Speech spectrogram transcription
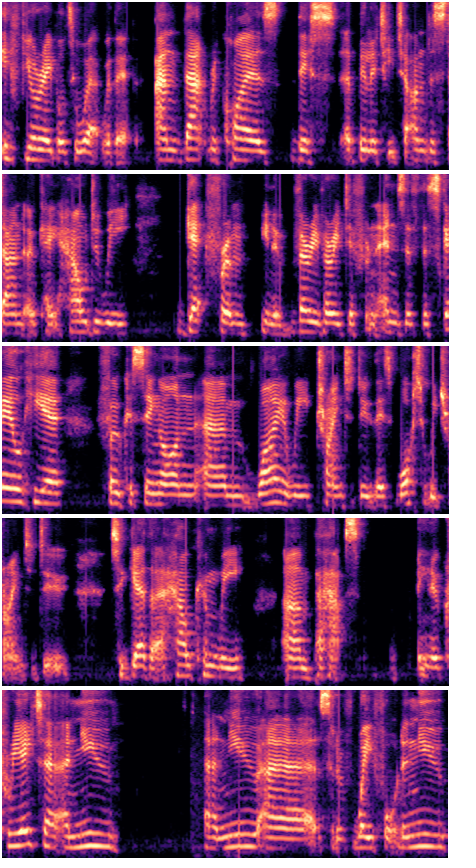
if you're able to work with it. And that requires this ability to understand okay, how do we get from you know very very different ends of the scale here focusing on um, why are we trying to do this? What are we trying to do together? How can we um, perhaps you know create a, a new a new uh, sort of way forward a new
